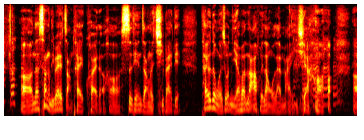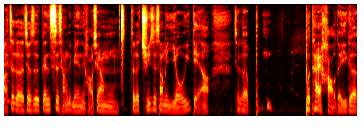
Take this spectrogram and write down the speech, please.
啊。那上个礼拜涨太快了哈，四天涨了七百点。他又认为说，你要不要拉回让我来买一下哈？啊，这个就是跟市场里面好像这个趋势上面有一点啊，这个不不太好的一个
